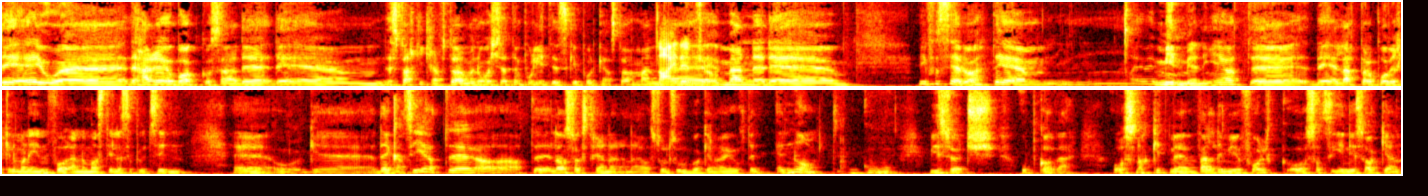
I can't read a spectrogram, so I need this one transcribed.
det, er jo eh, Det her er jo bak oss her. Det, det, er, mm, det er, sterke krefter. Men nå var ikke dette en politisk podkast, men, Nei, det er ikke det. men det Vi får se, da. Det mm, min mening er at eh, det er lettere å påvirke når man er innenfor, enn når man stiller seg på utsiden. Eh, og eh, det kan si at, at landslagstrenerne og Ståle Solbakken har gjort en enormt god researchoppgave. Og snakket med veldig mye folk og satt seg inn i saken.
